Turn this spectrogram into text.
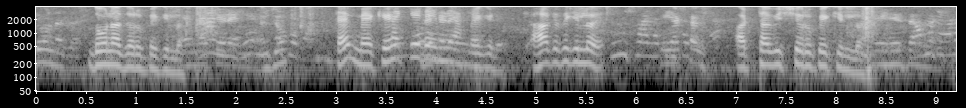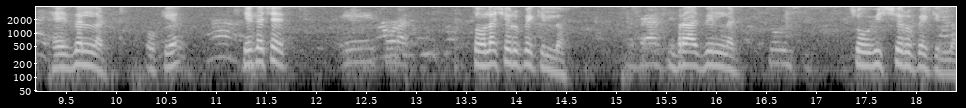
दोन हजार. दोन हजार रुपये किलो. काय? मॅके मॅकेडेमिया. मॅकेडे. हा कसे किलो आहे? अठ्ठावीसशे रुपये किलो. हेझलनट. ओके. हे कसे आहेत? सोळाशे. रुपये किलो. ब्राझील. नट. चोवीसशे. रुपये किलो.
